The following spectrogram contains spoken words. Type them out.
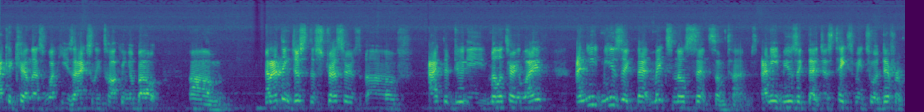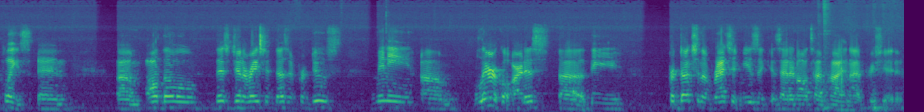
I could care less what he's actually talking about. Um, and I think just the stressors of active duty military life, I need music that makes no sense sometimes. I need music that just takes me to a different place. And um, although this generation doesn't produce many um, lyrical artists, uh, the production of ratchet music is at an all time high, and I appreciate it.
